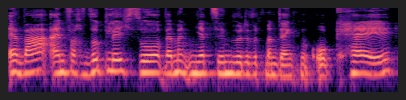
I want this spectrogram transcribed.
er war einfach wirklich so, wenn man ihn jetzt sehen würde, würde man denken, okay.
